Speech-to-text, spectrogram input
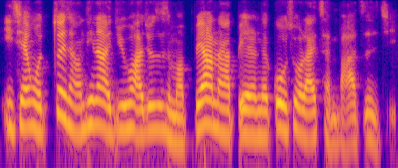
以前我最常听到一句话就是什么，不要拿别人的过错来惩罚自己。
